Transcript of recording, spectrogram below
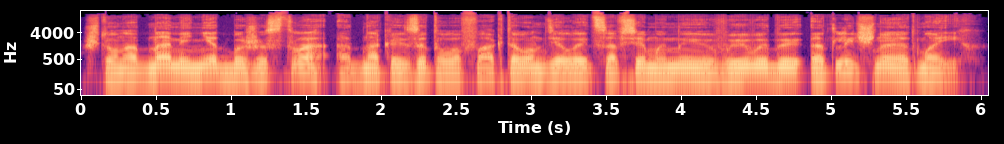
что над нами нет божества, однако из этого факта он делает совсем иные выводы, отличные от моих.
